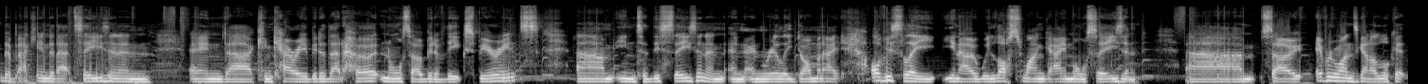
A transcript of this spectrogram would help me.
the back end of that season and and uh, can carry a bit of that hurt and also a bit of the experience um, into this season and, and, and really dominate. Obviously, you know, we lost one game all season. Um, so everyone's going to look at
